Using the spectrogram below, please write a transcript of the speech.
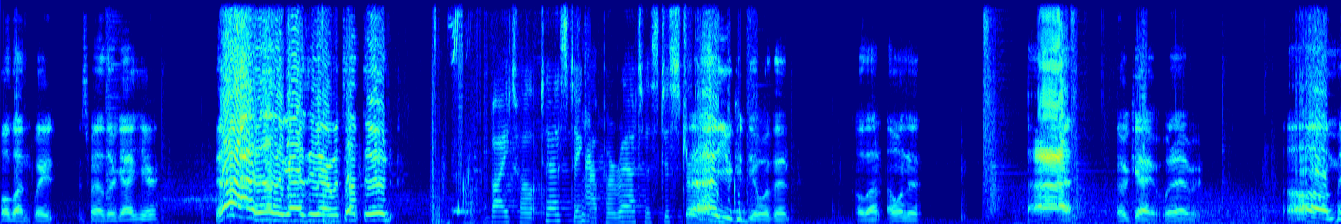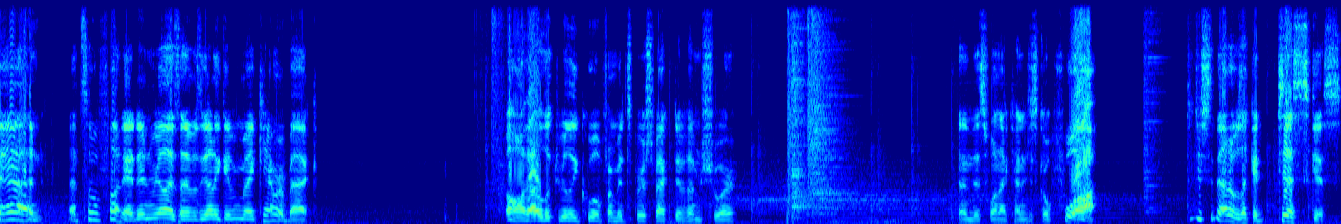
Hold on, wait. Is my other guy here? Ah, the other guy's here. What's up, dude? Vital testing apparatus destroyed. Ah, you can deal with it. Hold on, I want to. Ah, okay, whatever. Oh man, that's so funny. I didn't realize I was gonna give me my camera back. Oh, that looked really cool from its perspective, I'm sure. And this one I kind of just go, Whoa! Did you see that? It was like a discus.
